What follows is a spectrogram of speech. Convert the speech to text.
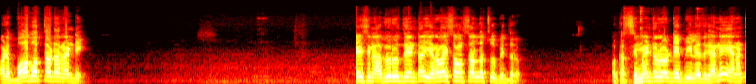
వాడు బాబు వస్తాడో రండి. చేసిన అభివృద్ధి ఏంటో ఇరవై సంవత్సరాల్లో చూపిద్దరు. ఒక సిమెంట్ రోడ్ వేపియలేదు కానీ ఏనంట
